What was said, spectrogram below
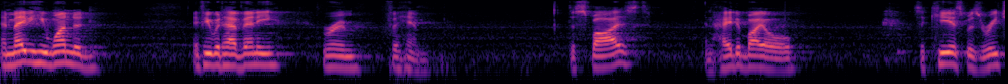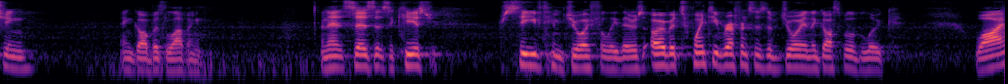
and maybe he wondered if he would have any room for him despised and hated by all, Zacchaeus was reaching and God was loving. And then it says that Zacchaeus received him joyfully. There's over 20 references of joy in the Gospel of Luke. Why?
